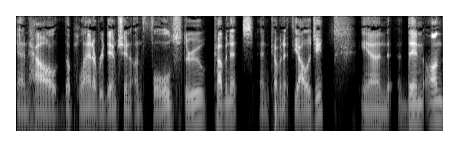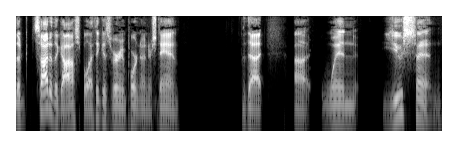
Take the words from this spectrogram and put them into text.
and how the plan of redemption unfolds through covenants and covenant theology. And then on the side of the gospel, I think it's very important to understand that uh, when you sin,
